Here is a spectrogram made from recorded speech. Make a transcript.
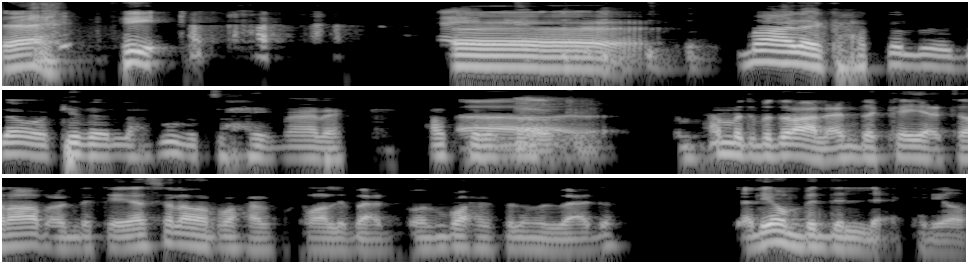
آه ما عليك حط له دواء كذا الحبوب تصحي ما عليك. حط له آه، محمد بدران عندك أي اعتراض؟ عندك أي أسئلة؟ ونروح على الفقرة اللي بعد؟ ونروح الفيلم اللي بعده؟ اليوم بدلعك اليوم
